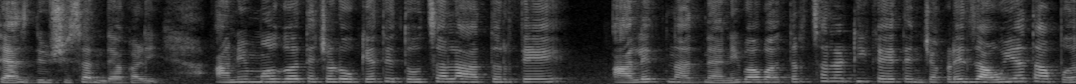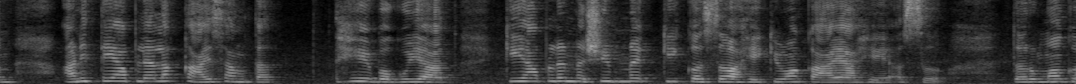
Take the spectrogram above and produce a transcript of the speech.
त्याच दिवशी संध्याकाळी. आणि मग त्याच्या डोक्यात येतो चला तर ते आलेत ना ज्ञानी बाबा तर चला ठीक आहे त्यांच्याकडे जाऊयात आपण आणि ते आपल्याला काय सांगतात हे बघूयात. की आपलं नशीब नक्की कसं आहे किंवा काय आहे असं. तर मग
